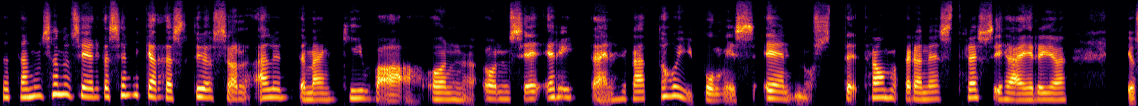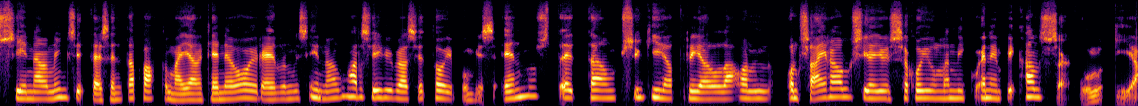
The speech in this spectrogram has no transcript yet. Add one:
Tätä mä sanoisin, että se mikä tässä työssä on älyttömän kivaa, on, on se erittäin hyvä toipumisennuste. Traumaperäinen stressihäiriö jos siinä on yksittäisen tapahtuman jälkeinen oireilu, niin siinä on varsin hyvä se toipumisennuste. Että on psykiatrialla on, on sairauksia, joissa voi olla niin kuin enempi kanssakulkija.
